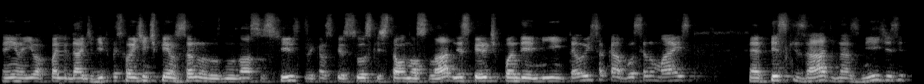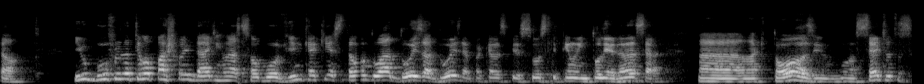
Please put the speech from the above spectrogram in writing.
tenham aí a qualidade de vida, principalmente a gente pensando nos, nos nossos filhos, aquelas pessoas que estão ao nosso lado, nesse período de pandemia, então isso acabou sendo mais é, pesquisado nas mídias e tal. E o búfalo ainda tem uma particularidade em relação ao bovino, que é a questão do A2A2, né, para aquelas pessoas que têm uma intolerância à lactose, uma série de outras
